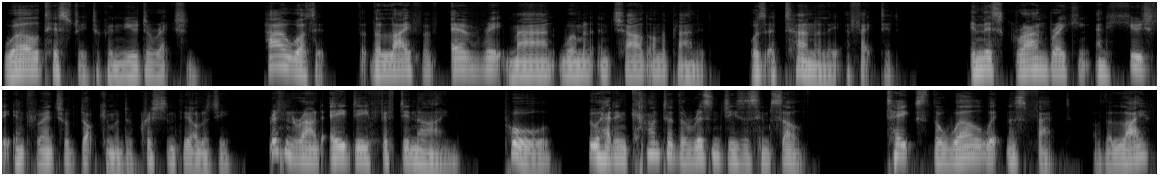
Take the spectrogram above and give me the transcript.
world history took a new direction? How was it that the life of every man, woman, and child on the planet was eternally affected? In this groundbreaking and hugely influential document of Christian theology, written around AD 59, Paul, who had encountered the risen Jesus himself, takes the well witnessed fact of the life,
